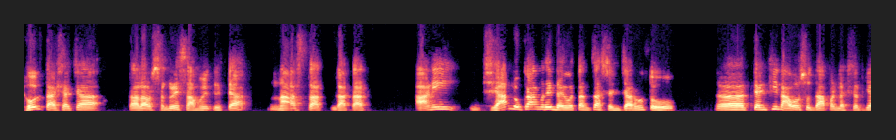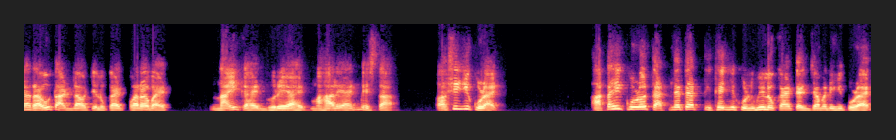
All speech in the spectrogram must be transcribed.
ढोल ताशाच्या तालावर सगळे सामूहिकरित्या नाचतात गातात. आणि ज्या लोकांमध्ये दैवतांचा संचार होतो त्यांची नावं सुद्धा आपण लक्षात घ्या. राऊत आडनावाचे लोक आहेत परब आहेत नाईक आहेत घुरे आहेत महाले आहेत मेस्ता. अशी जी कुळं आहेत. आता ही कुळं त्यातल्या त्यात तिथे जी कुणबी लोक आहेत त्यांच्यामध्ये ही कुळं आहेत.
